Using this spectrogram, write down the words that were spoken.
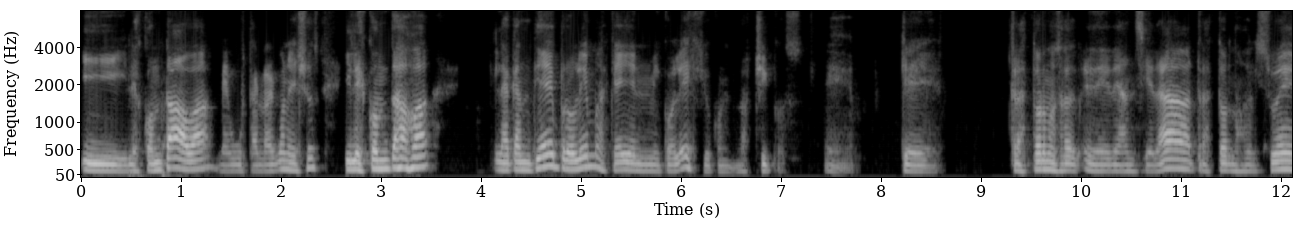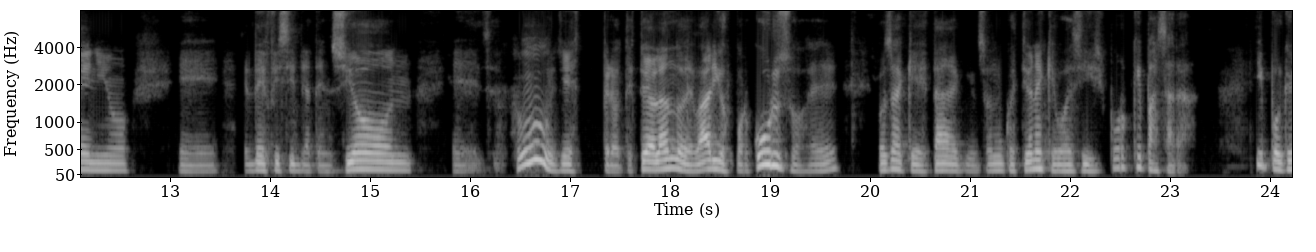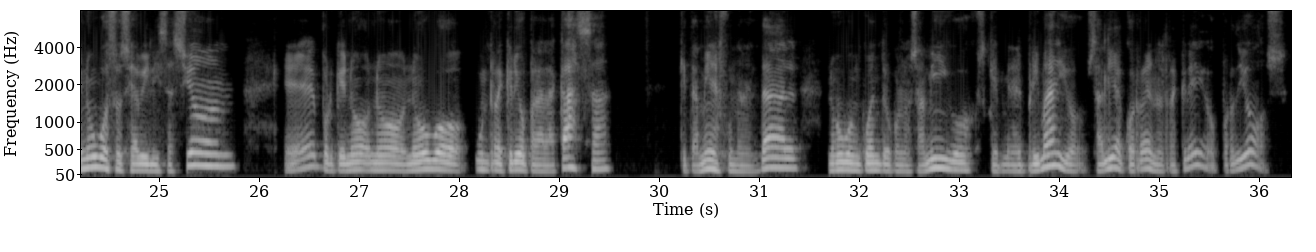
y les contaba, me gusta hablar con ellos, y les contaba la cantidad de problemas que hay en mi colegio con los chicos, eh, que trastornos eh, de, ansiedad, trastornos del sueño, déficit de atención, eh, uh, pero te estoy hablando de varios por cursos, ¿eh? cosas que son cuestiones que vos decís, ¿por qué pasará? Y porque no hubo sociabilización, ¿eh? porque no, no, no hubo un recreo para la casa, que también es fundamental, no hubo encuentro con los amigos, que en el primario salía a correr en el recreo, por Dios.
